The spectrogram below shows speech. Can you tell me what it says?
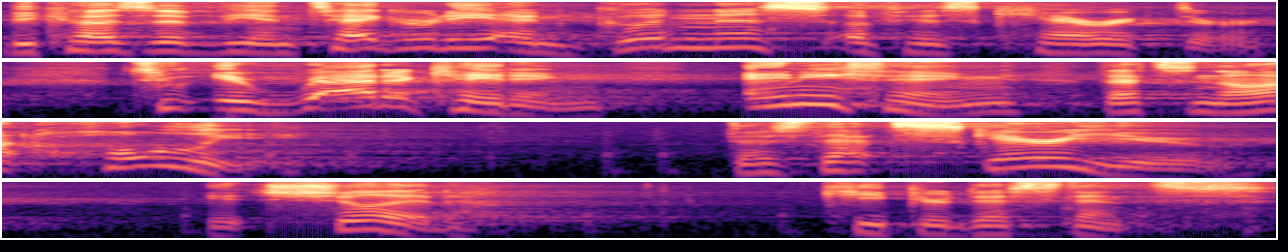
because of the integrity and goodness of his character to eradicating anything that's not holy. Does that scare you? It should. Keep your distance.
